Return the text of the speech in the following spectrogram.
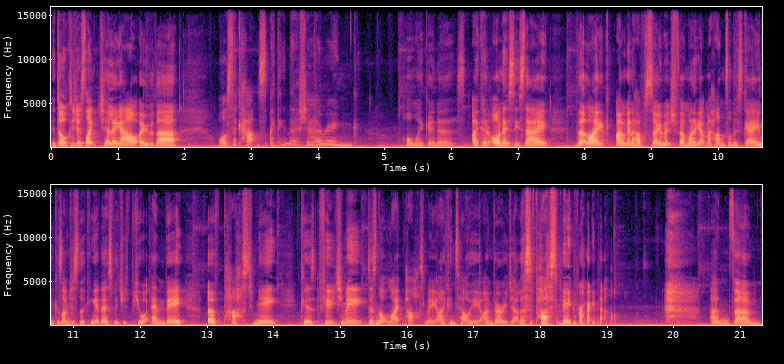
The dogs are just like chilling out over there. Whilst the cats, I think they're sharing. Oh my goodness. I can honestly say that like I'm gonna have so much fun when I get my hands on this game because I'm just looking at this with just pure envy of past me. Because future me does not like past me I can tell you. I'm very jealous of past me right now. And um,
